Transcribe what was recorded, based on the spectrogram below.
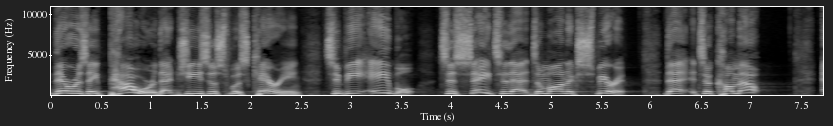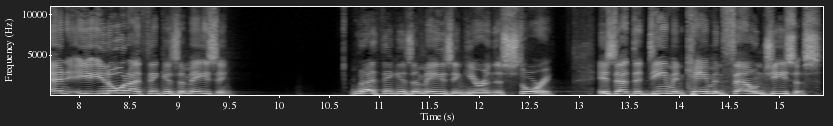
There was a power that Jesus was carrying to be able to say to that demonic spirit that to come out. And you know what I think is amazing? What I think is amazing here in this story is that the demon came and found Jesus.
